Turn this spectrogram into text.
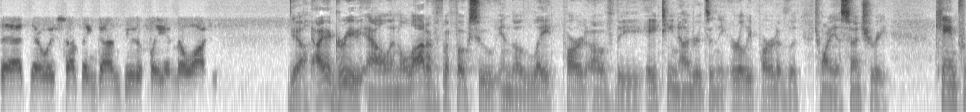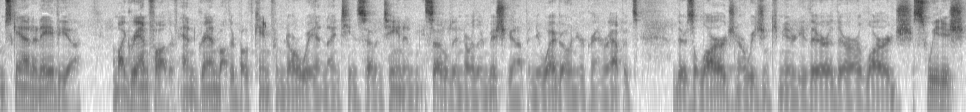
that there was something done beautifully in Milwaukee. Yeah, I agree, Alan. A lot of the folks who, in the late part of the 1800s and the early part of the 20th century, came from Scandinavia. My grandfather and grandmother both came from Norway in 1917 and settled in northern Michigan, up in Newaygo near Grand Rapids. There's a large Norwegian community there. There are large Swedish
